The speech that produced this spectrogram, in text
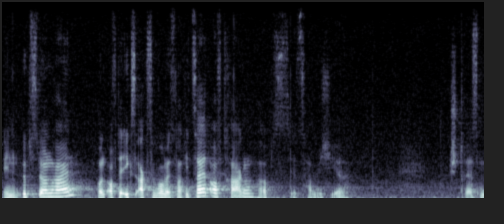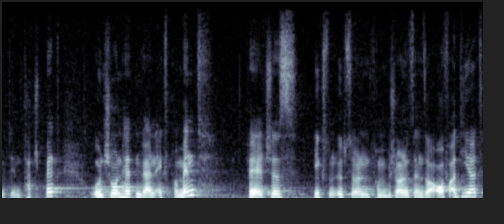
in y rein und auf der x-Achse wollen wir jetzt noch die Zeit auftragen. Ups, jetzt habe ich hier Stress mit dem Touchpad. Und schon hätten wir ein Experiment, welches x und y vom Beschleunigungssensor aufaddiert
